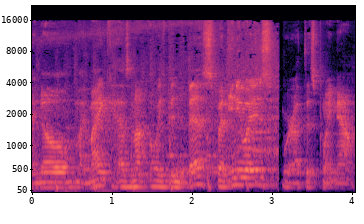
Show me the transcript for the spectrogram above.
I know my mic has not always been the best, but anyways, we're at this point now.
